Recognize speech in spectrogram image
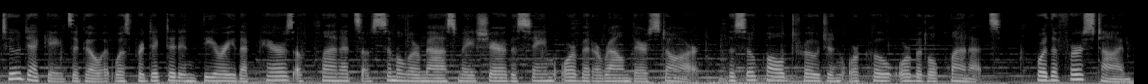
Two decades ago, it was predicted in theory that pairs of planets of similar mass may share the same orbit around their star, the so called Trojan or co orbital planets. For the first time,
